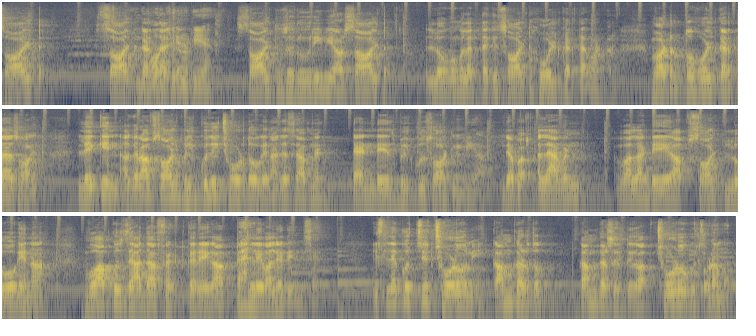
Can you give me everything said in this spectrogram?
सॉल्ट सॉल्ट करता क्या? ज़रूरी है। सॉल्ट ज़रूरी भी है और सॉल्ट लोगों को लगता है कि सॉल्ट होल्ड करता है वाटर वाटर तो होल्ड करता है सॉल्ट लेकिन अगर आप सॉल्ट बिल्कुल ही छोड़ दोगे ना जैसे आपने टेन डेज़ बिल्कुल सॉल्ट नहीं लिया जब अलेवन वाला डे आप सॉल्ट लोगे ना वो आपको ज़्यादा अफेक्ट करेगा पहले वाले दिन से. इसलिए कुछ चीज़ छोड़ो नहीं कम कर दो कम कर सकते हो आप छोड़ो कुछ थोड़ा मत।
